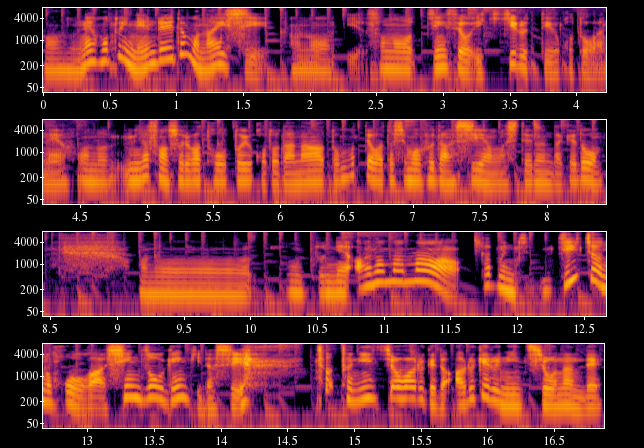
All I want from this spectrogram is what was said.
あのね、本当に年齢でもないし、あの、その人生を生き切るっていうことはね、あの、皆さんそれは尊いことだなと思って私も普段支援をしてるんだけど、あのー、本当ね、あのまま、多分じいちゃんの方が心臓元気だし、ちょっと認知症はあるけど、歩ける認知症なんで、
